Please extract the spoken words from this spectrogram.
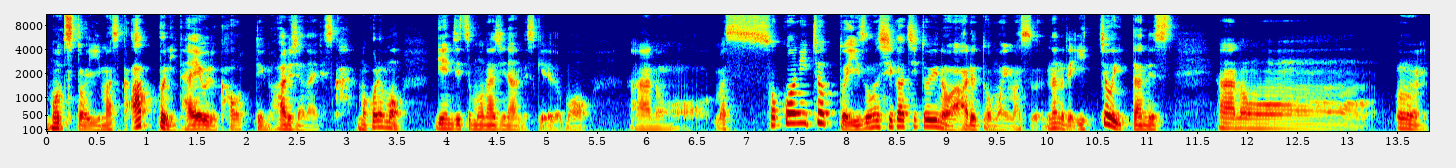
持つと言いますか、アップに耐えうる顔っていうのはあるじゃないですか。まあ、これも現実も同じなんですけれども、あの、まあ、そこにちょっと依存しがちというのはあると思います。なので一長一短です。あのー、うん。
